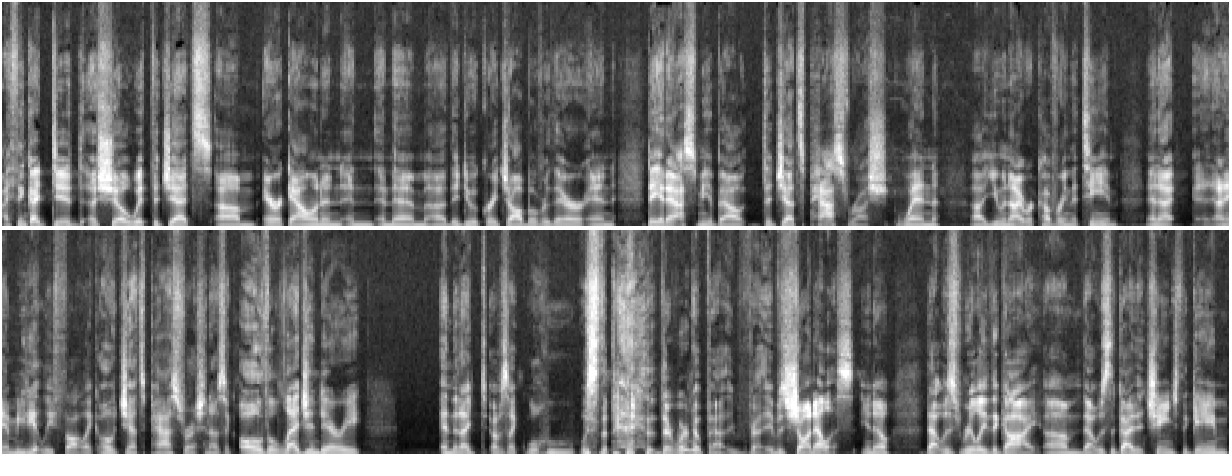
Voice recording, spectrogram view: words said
I think I did a show with the Jets. Um, Eric Allen and and and them. Uh, they do a great job over there, and they had asked me about the Jets' pass rush when uh, you and I were covering the team, and I and I immediately thought like, oh, Jets pass rush, and I was like, oh, the legendary. And then I, I was like, well, who was the? there were no. It was Shaun Ellis. You know, that was really the guy. Um, that was the guy that changed the game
